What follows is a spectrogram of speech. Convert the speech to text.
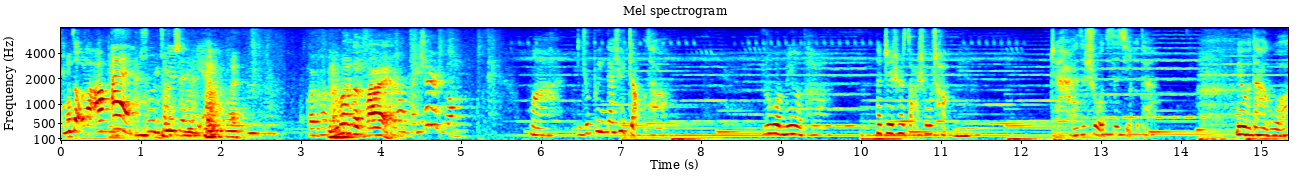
我们走了啊。哎，叔，你注意身体。哎，快快慢点开。嗯，没事儿，叔。妈，你就不应该去找他。如果没有他，那这事儿咋收场呢？这孩子是我自己的，没有大国，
